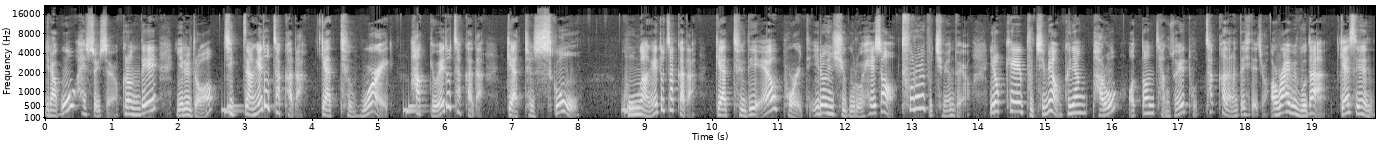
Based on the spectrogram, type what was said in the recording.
이라고 할 수 있어요. 그런데 예를 들어 직장에 도착하다 get to work 학교에 도착하다 get to school 공항에 도착하다 get to the airport 이런 식으로 해서 to를 붙이면 돼요. 이렇게 붙이면 그냥 바로 어떤 장소에 도착하다는 뜻이 되죠. arrive보다 get은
